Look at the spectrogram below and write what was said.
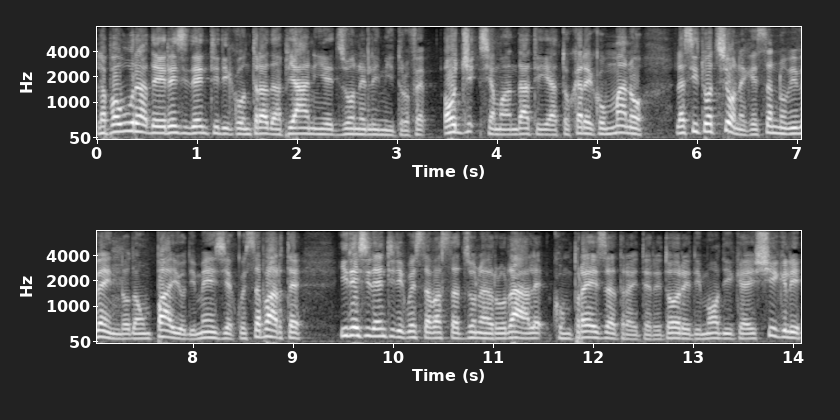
La paura dei residenti di Contrada Piani e zone limitrofe. Oggi siamo andati a toccare con mano la situazione che stanno vivendo da un paio di mesi a questa parte i residenti di questa vasta zona rurale, compresa tra i territori di Modica e Scicli,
